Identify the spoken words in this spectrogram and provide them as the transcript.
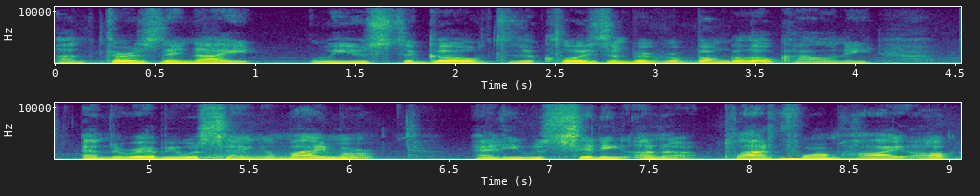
on Thursday night, we used to go to the Kloisenberger bungalow colony, and the Rebbe was saying a mimer and he was sitting on a platform high up,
